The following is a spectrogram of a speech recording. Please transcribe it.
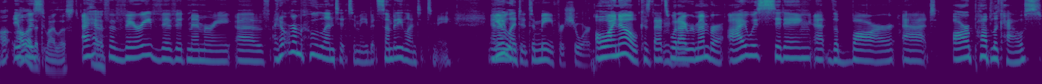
I'll, it I'll was. add it to my list. I have a very vivid memory of. I don't remember who lent it to me, but somebody lent it to me. And you I- lent it to me for sure. Oh, I know, because that's what I remember. I was sitting at the bar at our public house,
